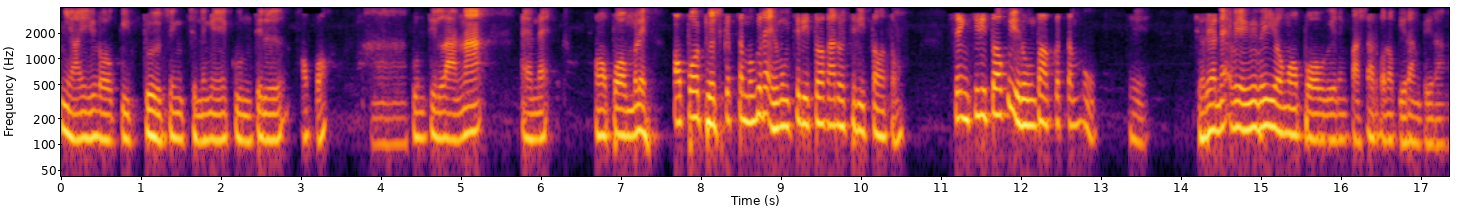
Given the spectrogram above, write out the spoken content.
Nyai Ro Kidul sing jenenge kuntil apa? Ah, kuntilana enek apa mleh apa dos ketemu kuwi nek mung cerita karo cerita to. Sing cerita ku ya rung tau ketemu. Eh. Jare nek wewe ya ngopo kowe ning pasar kono pirang-pirang.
